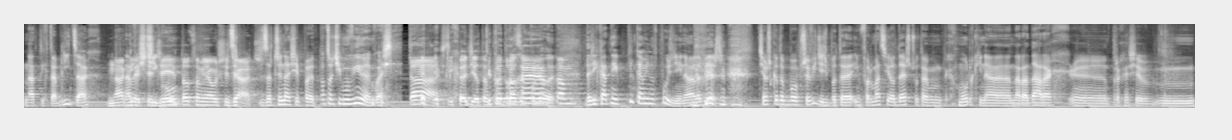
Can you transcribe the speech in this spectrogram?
na tych tablicach na Nagle się wyścigu dzieje to, co miało się dziać. zaczyna się to, co ci mówiłem właśnie, Tak. jeśli chodzi o to Tylko trochę tam- Delikatnie kilka minut później, no ale wiesz, ciężko to było przewidzieć, bo te informacje o deszczu, tam chmurki na, na radarach yy, trochę się mm,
